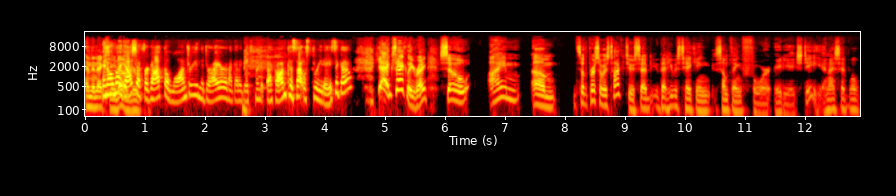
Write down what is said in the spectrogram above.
and the next. And oh my know, gosh, I forgot the laundry in the dryer, and I got to go turn it back on because that was three days ago. Yeah, exactly right. So I'm um so the person I was talking to said that he was taking something for ADHD. And I said, Well,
